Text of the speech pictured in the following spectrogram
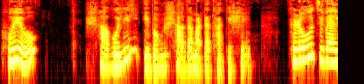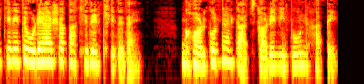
হয়েও সাবলীল এবং সাদামাটা থাকে সে। রোজ ব্যালকনিতে উড়ে আসা পাখিদের খেতে দেয়। ঘরকন্যার কাজ করে নিপুণ হাতে।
